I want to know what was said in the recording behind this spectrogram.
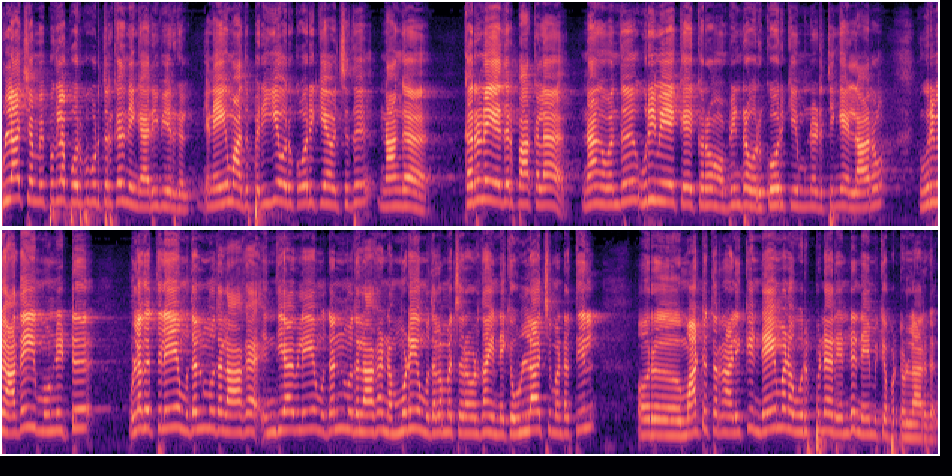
உள்ளாட்சி அமைப்புகளை பொறுப்பு கொடுத்துருக்கிறது நீங்கள் அறிவீர்கள். என்னையும் அது பெரிய ஒரு கோரிக்கையாக வச்சது. நாங்கள் கருணையை எதிர்பார்க்கல. நாங்கள் வந்து உரிமையை கேட்குறோம் அப்படின்ற ஒரு கோரிக்கையை முன்னெடுத்தீங்க எல்லாரும். உரிமை அதை முன்னிட்டு உலகத்திலேயே முதன் முதலாக இந்தியாவிலேயே முதன் முதலாக நம்முடைய முதலமைச்சர் அவர் தான் இன்றைக்கி உள்ளாட்சி மன்றத்தில் ஒரு மாற்றுத்திறனாளிக்கு நியமன உறுப்பினர் என்று நியமிக்கப்பட்டுள்ளார்கள்.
